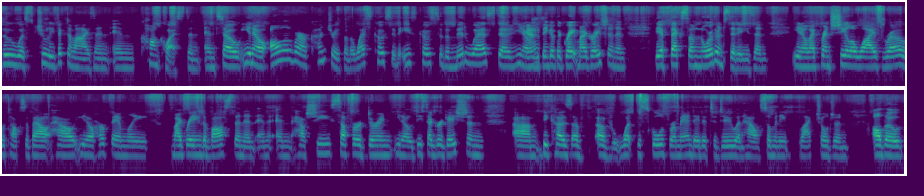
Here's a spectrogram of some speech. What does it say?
who was truly victimized in in conquest. And and so you know all over our country from the west coast to the east coast to the midwest and you know you think of the great migration and the effects on northern cities and you know my friend sheila wise rowe talks about how you know her family migrating to boston and and and how she suffered during you know desegregation um, because of of what the schools were mandated to do and how so many black children although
